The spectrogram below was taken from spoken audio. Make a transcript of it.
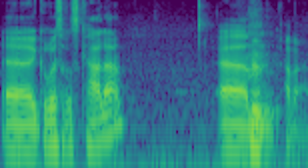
äh, größere Skala. Ähm, Aber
